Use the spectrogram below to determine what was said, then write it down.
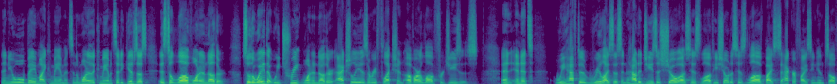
then you will obey my commandments. And one of the commandments that he gives us is to love one another. So the way that we treat one another actually is a reflection of our love for Jesus. And, and it's we have to realize this. And how did Jesus show us his love? He showed us his love by sacrificing himself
